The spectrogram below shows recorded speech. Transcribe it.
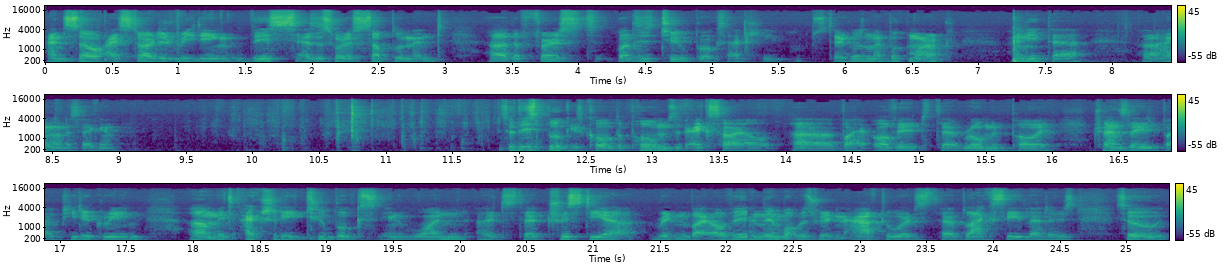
and so I started reading this as a sort of supplement. Uh, the first, well, this is two books actually. Oops, there goes my bookmark. I need that. Uh, hang on a second. So this book is called The Poems of Exile uh, by Ovid, the Roman poet, translated by Peter Green. Um, it's actually two books in one. It's the Tristia, written by Ovid, and then what was written afterwards, the Black Sea Letters. So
